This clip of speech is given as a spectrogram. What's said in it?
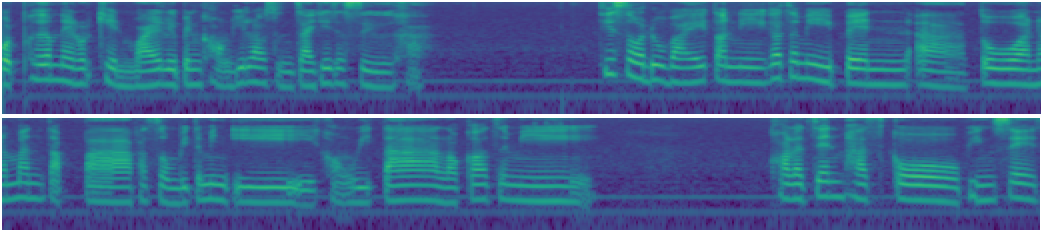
กดเพิ่มในรถเข็นไว้ หรือเป็นของที่เราสนใจที่จะซื้อค่ะ ที่โซดูไบตอนนี้ก็จะมีเป็นตัวน้ำมันตับปลาผสมวิตามินอ e ีของวิต้า แล้วก็จะมีคอลลาเจนพาสโกพิงเซส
